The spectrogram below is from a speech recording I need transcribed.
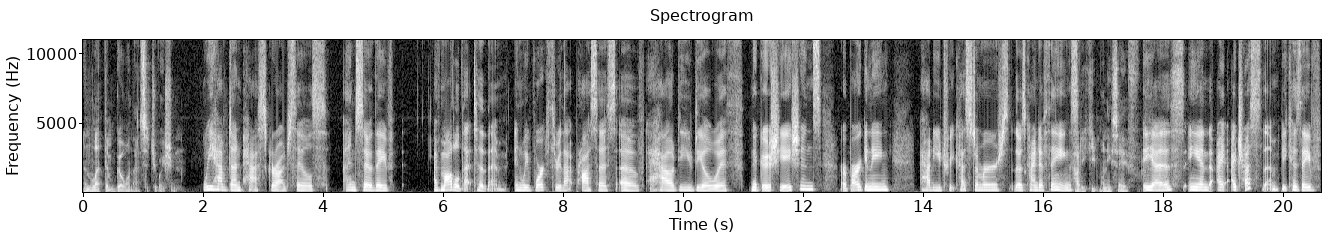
and let them go in that situation? we have done past garage sales and so they've I've modeled that to them and we've worked through that process of how do you deal with negotiations or bargaining how do you treat customers those kind of things. How do you keep money safe? yes and I, I trust them because they've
